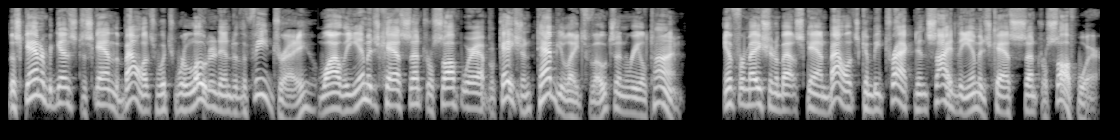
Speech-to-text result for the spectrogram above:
The scanner begins to scan the ballots which were loaded into the feed tray, while the ImageCast Central software application tabulates votes in real time. Information about scanned ballots can be tracked inside the ImageCast Central software.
